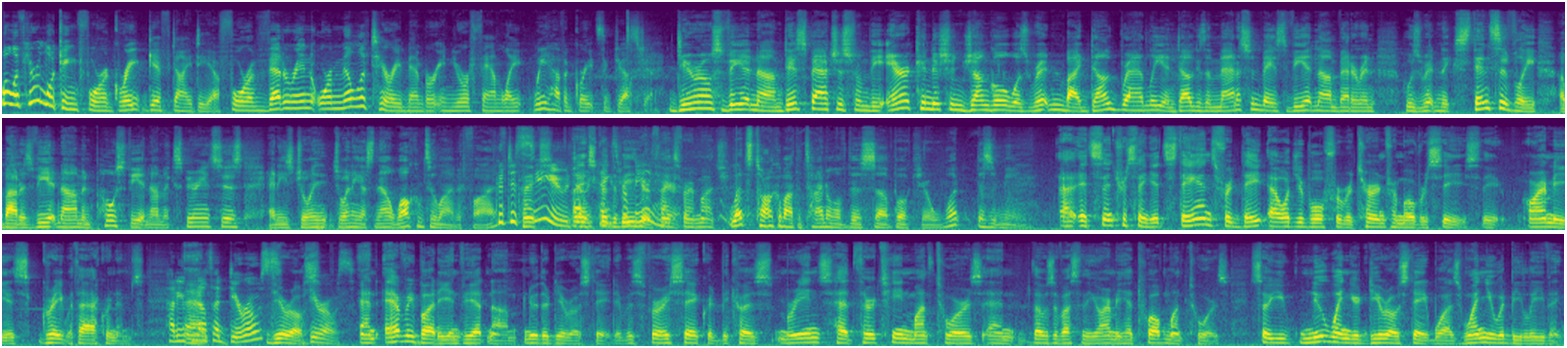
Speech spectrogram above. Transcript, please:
Well, if you're looking for a great gift idea for a veteran or military member in your family, we have a great suggestion. DEROS Vietnam Dispatches from the Air Conditioned Jungle was written by Doug Bradley, and Doug is a Madison based Vietnam veteran who's written extensively about his Vietnam and post Vietnam experiences. And he's join, joining us now. Welcome to Live at 5. Good to Thanks. see you, Doug. Thanks, good Thanks to be for here. being Thanks very much. Let's talk about the title of this uh, book here. What does it mean? Uh, it's interesting. It stands for date eligible for return from overseas. The Army is great with acronyms. How do you And- pronounce that? DEROS? DEROS. DEROS. And everybody in Vietnam knew their DEROS date. It was very sacred because Marines had 13 month tours and those of us in the Army had 12 month tours. So you knew when your DEROS date was, when you would be leaving.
